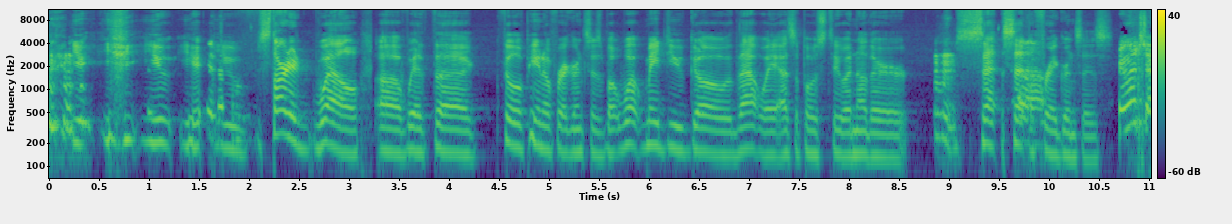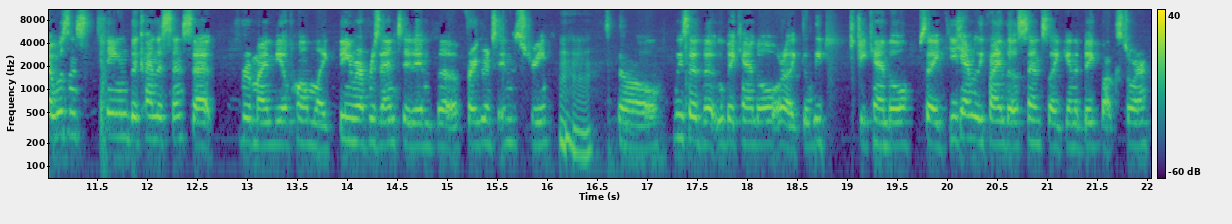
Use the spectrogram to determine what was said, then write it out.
you you you you, you started well uh, with uh, Filipino fragrances, but what made you go that way as opposed to another set set of fragrances? pretty much I wasn't seeing the kind of scents that remind me of home, like being represented in the fragrance industry. hmm So we said the ube candle or like the lychee candle. It's like you can't really find those scents like in a big box store.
